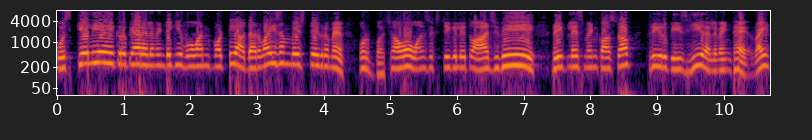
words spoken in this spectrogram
उसके लिए एक रुपया रेलिवेंट है कि वो 140 अदरवाइज़ हम बेचते एक रुपए और बचा हुआ 160 के लिए तो आज भी replacement cost of three rupees ही रेलिवेंट है राइट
